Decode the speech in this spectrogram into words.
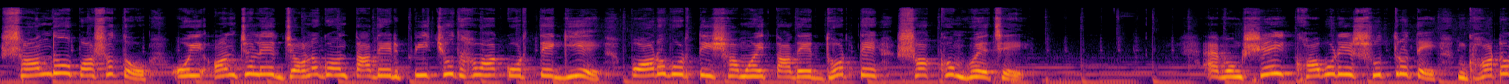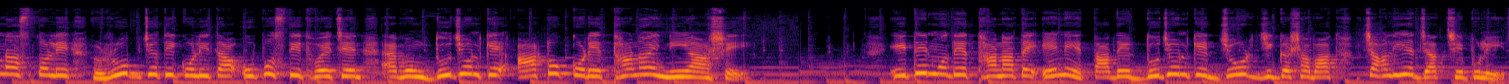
সন্দেহবশত ওই অঞ্চলের জনগণ তাদের পিছু ধাওয়া করতে গিয়ে পরবর্তী সময় তাদের ধরতে সক্ষম হয়েছে। এবং সেই খবরের সূত্রতে ঘটনাস্থলে রূপজ্যোতি কলিতা উপস্থিত হয়েছেন এবং দুজনকে আটক করে থানায় নিয়ে আসে। ইতির মধ্যে থানাতে এনে তাদের দুজনকে জোর জিজ্ঞাসাবাদ চালিয়ে যাচ্ছে পুলিশ।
